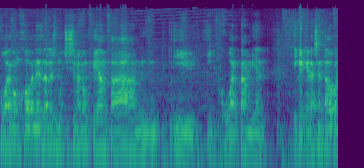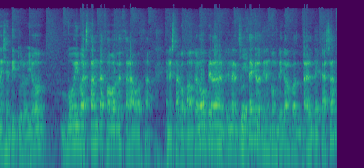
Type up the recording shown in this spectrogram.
jugar con jóvenes, darles muchísima confianza mm, y, y jugar tan bien. Y que quede asentado con ese título. Yo voy bastante a favor de Zaragoza en esta copa, aunque luego pierdan el primer cruce, que lo tienen complicado contra el de casa.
